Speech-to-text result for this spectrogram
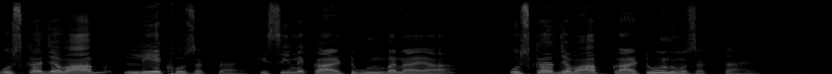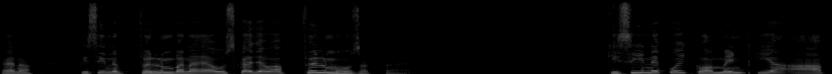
उसका जवाब लेख हो सकता है, किसी ने कार्टून बनाया, उसका जवाब कार्टून हो सकता है है ना? किसी ने फ़िल्म बनाया, उसका जवाब फ़िल्म हो सकता है। किसी ने कोई कमेंट किया, आप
